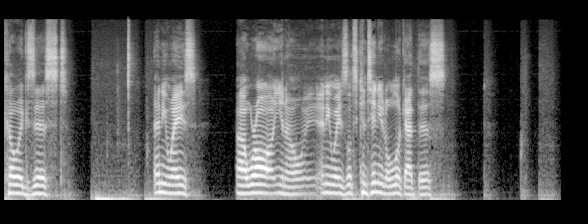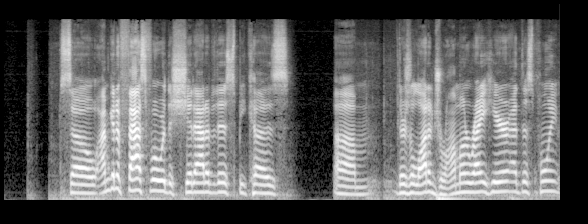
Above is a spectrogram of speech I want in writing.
coexist. Anyways, uh, we're all, you know, anyways, let's continue to look at this. So I'm going to fast forward the shit out of this because um, there's a lot of drama right here at this point.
